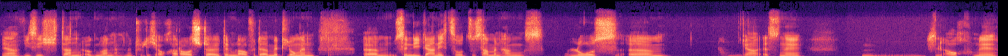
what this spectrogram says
ja, wie sich dann irgendwann natürlich auch herausstellt im Laufe der Ermittlungen, ähm, sind die gar nicht so zusammenhangslos. Ähm, ja, ist eine auch eine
